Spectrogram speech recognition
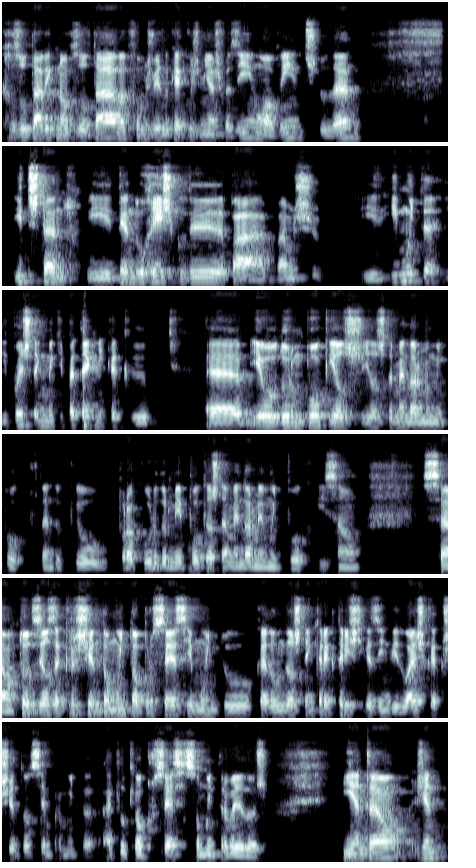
que resultava e que não resultava, fomos vendo o que é que os melhores faziam, ouvindo, estudando e testando e tendo o risco de, pá, vamos. E, e muita, e depois tenho uma equipa técnica que eu durmo pouco e eles, eles também dormem muito pouco. Portanto, o que eu procuro dormir pouco, eles também dormem muito pouco. E são, são todos eles acrescentam muito ao processo e muito. Cada um deles tem características individuais que acrescentam sempre muito àquilo que é o processo e são muito trabalhadores. E então, a gente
